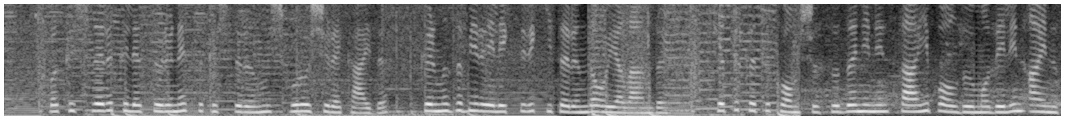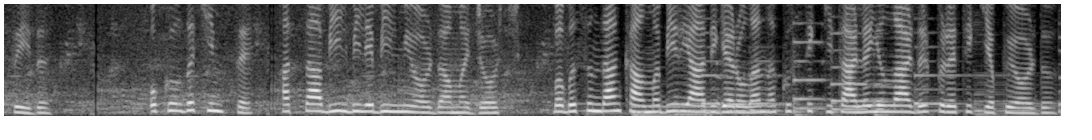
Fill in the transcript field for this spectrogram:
Bakışları klasörüne sıkıştırılmış broşüre kaydı. Kırmızı bir elektrik gitarında oyalandı. Çatı katı komşusu Dani'nin sahip olduğu modelin aynısıydı. Okulda kimse, hatta Bill bile bilmiyordu ama George, babasından kalma bir yadigar olan akustik gitarla yıllardır pratik yapıyordu.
